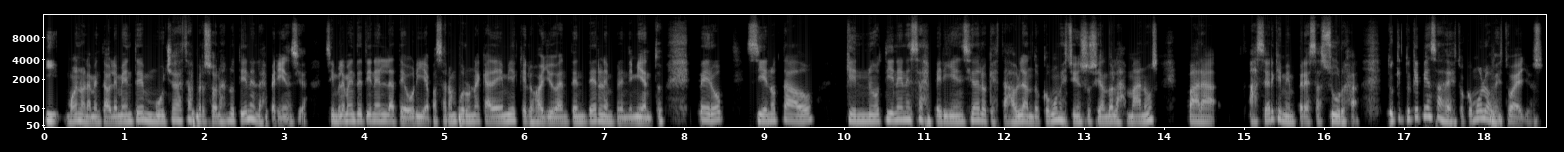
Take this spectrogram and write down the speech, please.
Y bueno, lamentablemente muchas de estas personas no tienen la experiencia, simplemente tienen la teoría, pasaron por una academia que los ayuda a entender el emprendimiento. Pero sí he notado que no tienen esa experiencia de lo que estás hablando, cómo me estoy ensuciando las manos para hacer que mi empresa surja. ¿Tú, tú qué piensas de esto? ¿Cómo los ves tú a ellos?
